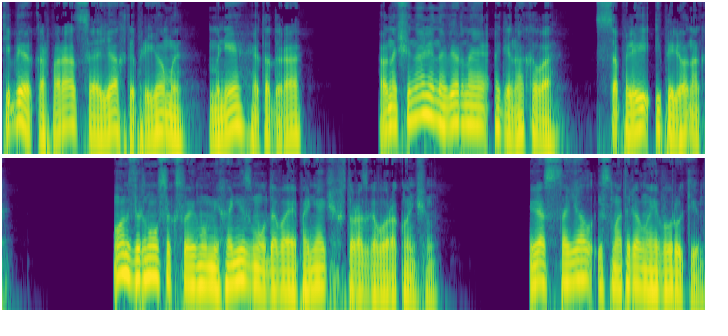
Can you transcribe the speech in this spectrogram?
Тебе корпорация, яхты, приемы, мне это дыра. А начинали, наверное, одинаково, с соплей и пеленок. Он вернулся к своему механизму, давая понять, что разговор окончен. Я стоял и смотрел на его руки,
